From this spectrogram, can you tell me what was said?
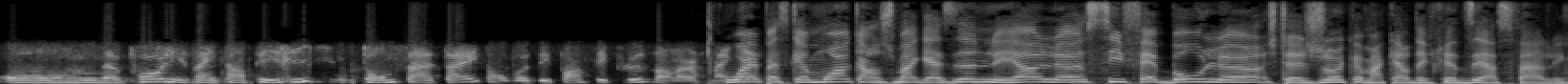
on n'a pas les intempéries qui nous tombent sur la tête, on va dépenser plus dans leur magasin. Ouais, parce que moi, quand je magasine, Léa, là, s'il fait beau, là, je te jure que ma carte de crédit, elle se fait aller.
